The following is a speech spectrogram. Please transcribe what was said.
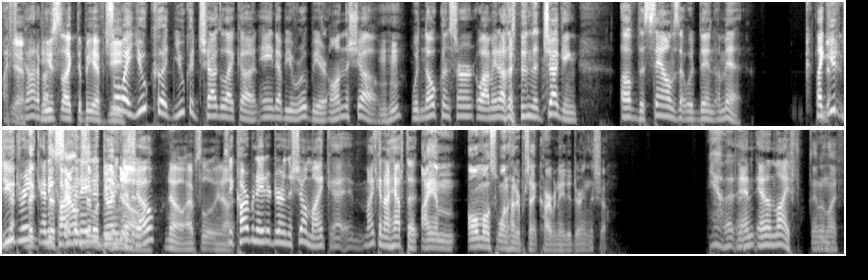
I Yeah. forgot about. He's like the BFG. So wait, you could you could chug like an A and W root beer on the show Mhm. with no concern. Well, I mean, other than the chugging of the sounds that would then emit. Like you, do you drink the- any the carbonated during the no, show? no, absolutely not. See, carbonated during the show, Mike. Uh, Mike and I have to. I am almost 100% carbonated during the show Yeah, that, and and in life. and in life.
